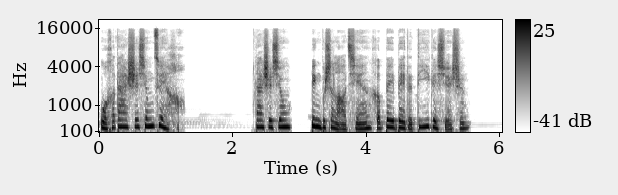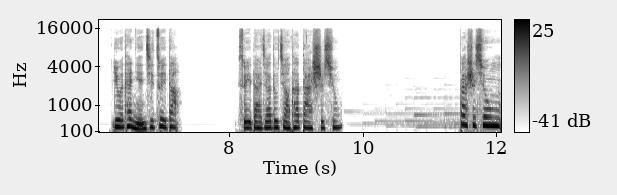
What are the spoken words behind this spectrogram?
我和大师兄最好，大师兄并不是老钱和贝贝的第一个学生，因为他年纪最大。所以大家都叫他大师兄。大师兄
